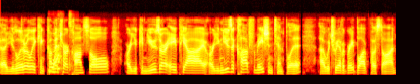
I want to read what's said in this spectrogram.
uh, you literally can come what? into our console, or you can use our API, or you can use a CloudFormation template, uh, which we have a great blog post on.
